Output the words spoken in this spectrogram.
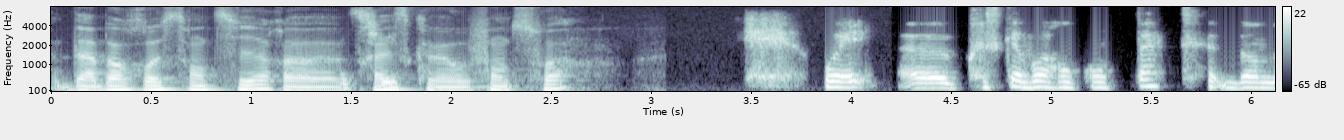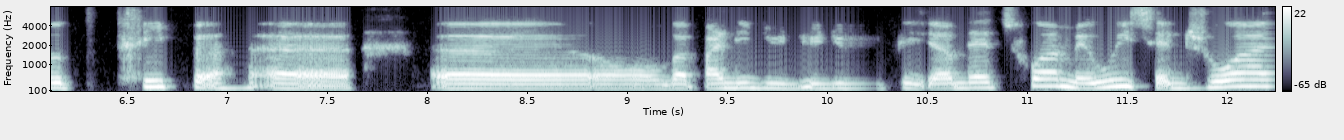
d'abord ressentir presque au fond de soi. Oui, presque avoir au contact dans notre trip. on va parler du, du plaisir d'être soi, mais oui, cette joie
